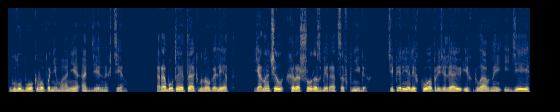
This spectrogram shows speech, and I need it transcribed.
глубокого понимания отдельных тем. Работая так много лет, я начал хорошо разбираться в книгах. Теперь я легко определяю их главные идеи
